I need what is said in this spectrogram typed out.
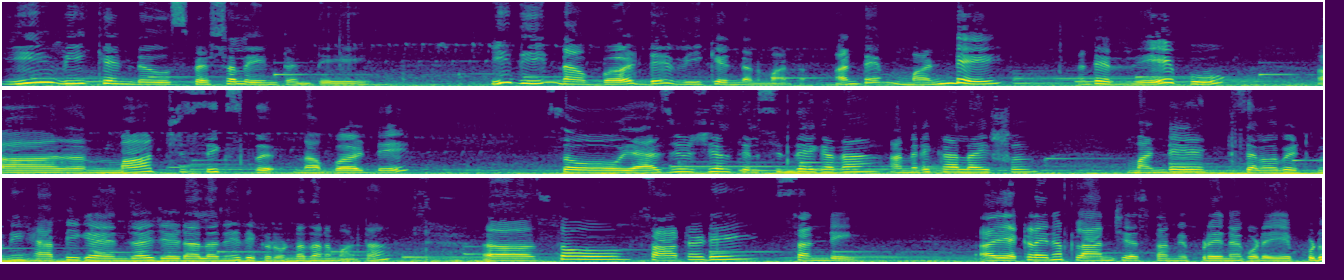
ఈ వీకెండ్ స్పెషల్ ఏంటంటే ఇది నా బర్త్డే వీకెండ్ అన్నమాట. అంటే మండే అంటే రేపు మార్చ్ సిక్స్త్ నా బర్త్డే. సో యాజ్ యూజువల్ తెలిసిందే కదా అమెరికా లైఫ్. మండే సెలవు పెట్టుకుని హ్యాపీగా ఎంజాయ్ చేయడాలనేది ఇక్కడ ఉండదనమాట సో సాటర్డే సండే. ఎక్కడైనా ప్లాన్ చేస్తాం ఎప్పుడైనా కూడా. ఎప్పుడు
